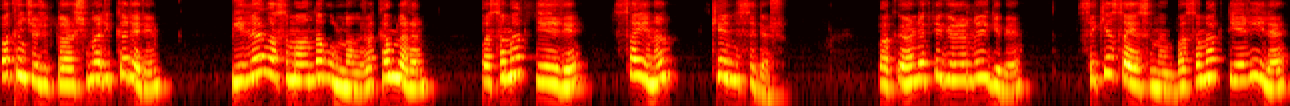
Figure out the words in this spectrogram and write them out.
Bakın çocuklar şuna dikkat edin. Birler basamağında bulunan rakamların basamak değeri sayının kendisidir. Bak örnekte görüldüğü gibi 8 sayısının basamak değeri ile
